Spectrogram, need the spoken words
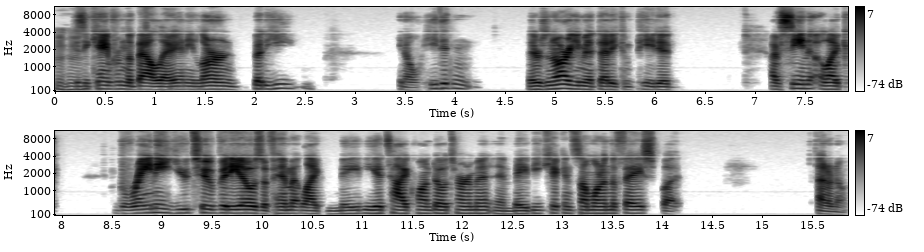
mm-hmm. because he came from the ballet and he learned, but he, you know, he didn't. There's an argument that he competed. I've seen like grainy YouTube videos of him at like maybe a taekwondo tournament and maybe kicking someone in the face, but I don't know.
